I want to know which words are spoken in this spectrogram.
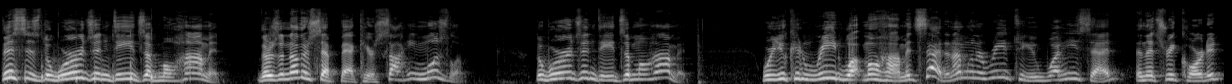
This is the words and deeds of Muhammad. There's another setback here Sahih Muslim. The words and deeds of Muhammad, where you can read what Muhammad said. And I'm going to read to you what he said, and it's recorded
